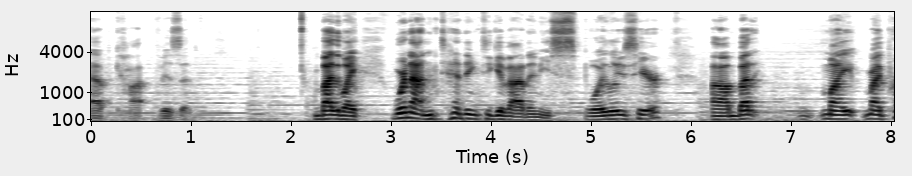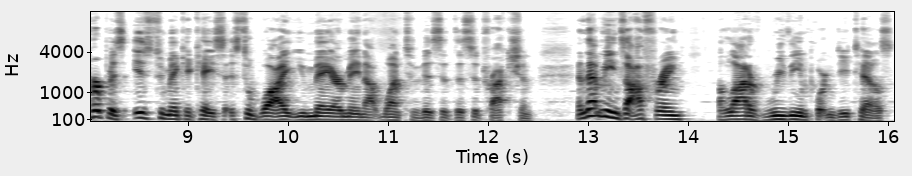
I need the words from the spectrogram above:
Epcot visit. By the way, we're not intending to give out any spoilers here, um, but my my purpose is to make a case as to why you may or may not want to visit this attraction. And that means offering a lot of really important details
